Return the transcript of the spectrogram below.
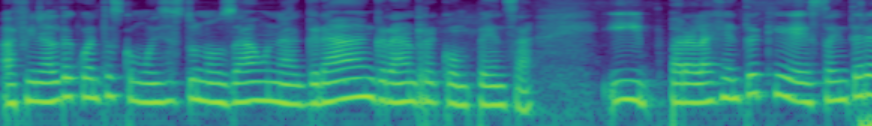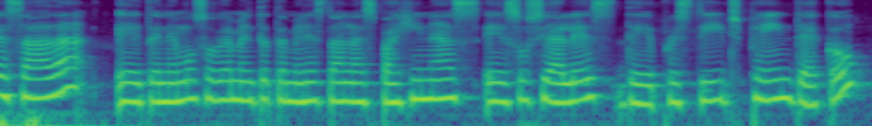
a final de cuentas, como dices tú, nos da una gran, gran recompensa. Y para la gente que está interesada, eh, tenemos obviamente también están las páginas eh, sociales de Prestige Paint Deco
